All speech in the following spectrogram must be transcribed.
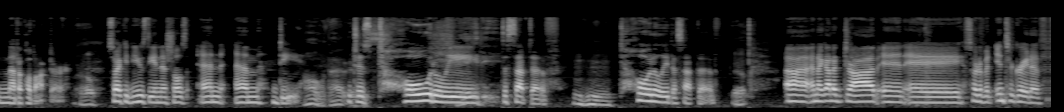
medical doctor. So I could use the initials NMD. Oh, that Which is totally deceptive. Totally deceptive. Yeah. Uh, and I got a job in a sort of an integrative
